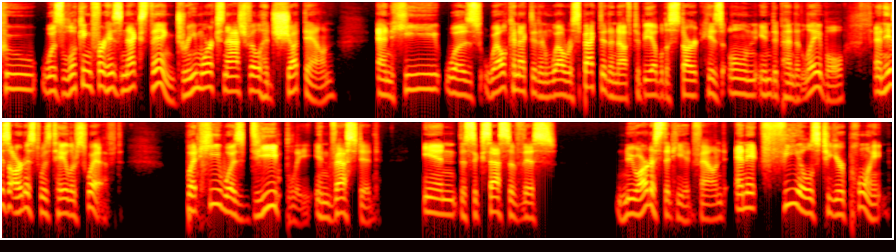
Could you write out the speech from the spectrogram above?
who was looking for his next thing. DreamWorks Nashville had shut down, and he was well connected and well respected enough to be able to start his own independent label. And his artist was Taylor Swift. But he was deeply invested in the success of this new artist that he had found. And it feels, to your point,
